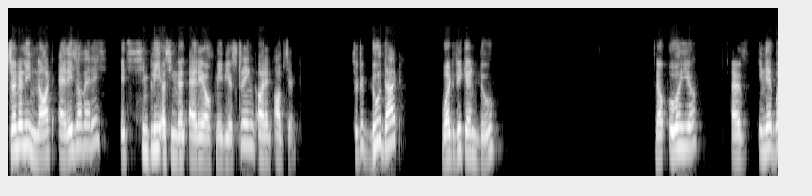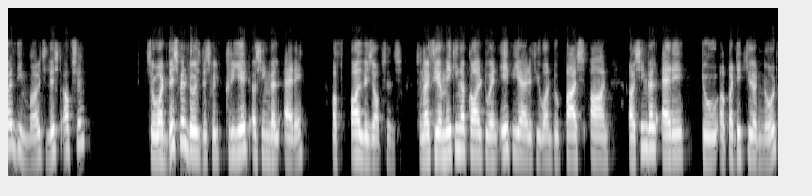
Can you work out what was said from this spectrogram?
generally not arrays of arrays. It's simply a single array of maybe a string or an object. So to do that, what we can do Now over here, I've enabled the merge list option. So what this will do is this will create a single array of all these options. So now if you're making a call to an API, if you want to pass on a single array to a particular node,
